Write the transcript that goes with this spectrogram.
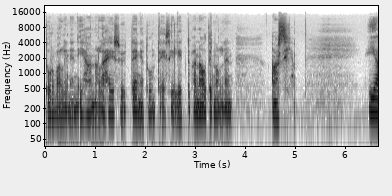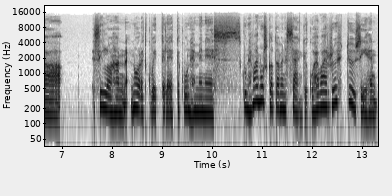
turvallinen, ihana läheisyyteen ja tunteisiin liittyvä nautinnollinen asia. Ja silloinhan nuoret kuvittelee, että kun he, menee, kun he vain uskaltaa mennä sänkyyn, kun he vain ryhtyy siihen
